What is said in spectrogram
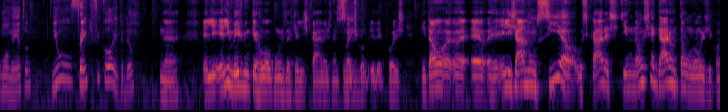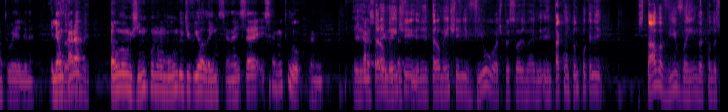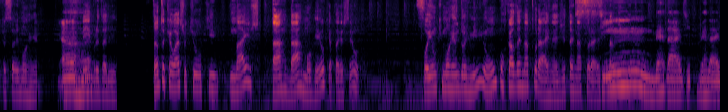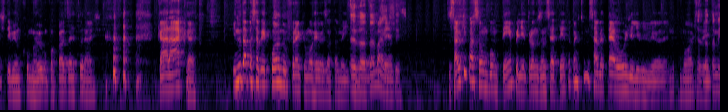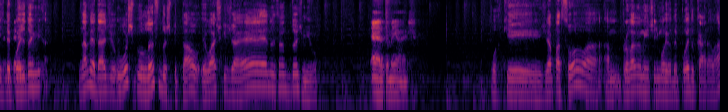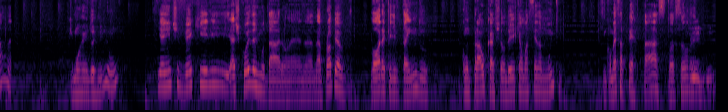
um momento. E o Frank ficou, entendeu? Né? Ele, ele mesmo enterrou alguns daqueles caras, né? Que Sim. tu vai descobrir depois. Então, é, é, é, ele já anuncia os caras que não chegaram tão longe quanto ele, né? Ele é um cara tão longínquo num mundo de violência, né? Isso é, isso é muito louco para mim. Ele literalmente, ele literalmente ele viu as pessoas, né? Ele, ele tá contando porque ele estava vivo ainda quando as pessoas morreram uhum. membros ali. Tanto que eu acho que o que mais tardar morreu, que apareceu, foi um que morreu em 2001 por causas naturais, né? Ditas naturais. Sim, verdade, verdade. Teve um que morreu por causas naturais. Caraca! E não dá para saber quando o Frank morreu exatamente. Né? Exatamente. Tu sabe que passou um bom tempo, ele entrou nos anos 70, mas tu não sabe até onde ele viveu, né? Não mostra. Exatamente. Depois de 2000. Na verdade, o, o, lance do hospital, eu acho que já é nos anos 2000. É, eu também acho. Porque já passou a, a, Provavelmente ele morreu depois do cara lá, né? Que morreu em 2001. E a gente vê que ele. As coisas mudaram, né? na, na própria hora que ele tá indo comprar o caixão dele, que é uma cena muito. Assim, começa a apertar a situação, né? Uhum.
